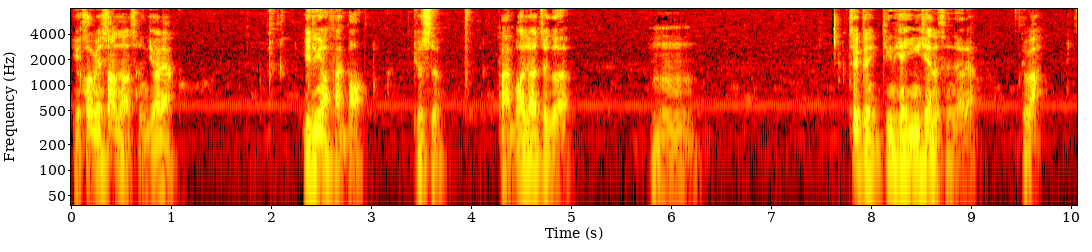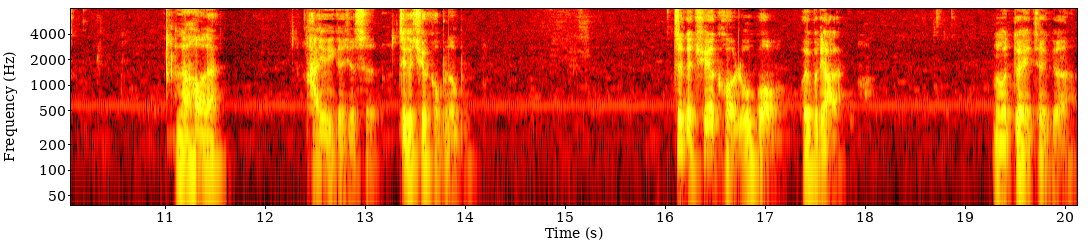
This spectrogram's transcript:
你后面上涨成交量一定要反包，就是反包掉这个，嗯，这根今天阴线的成交量，对吧？然后呢，还有一个就是这个缺口不能补。这个缺口如果回不掉了，那么对这个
